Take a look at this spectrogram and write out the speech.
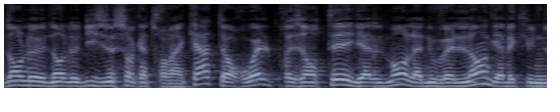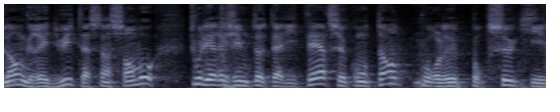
dans le, dans le 1984, Orwell présentait également la nouvelle langue avec une langue réduite à 500 mots. Tous les régimes totalitaires se contentent, pour, le, pour, ceux qui,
